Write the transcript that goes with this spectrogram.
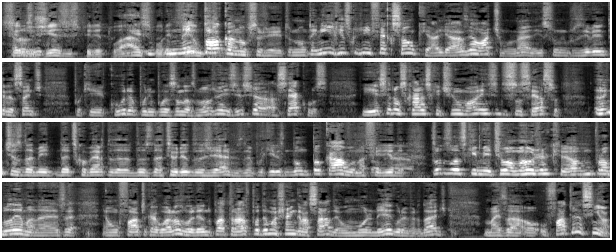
Cirurgias elas, espirituais, por exemplo? Nem toca no sujeito, não tem nem risco de infecção, que aliás é ótimo, né? Isso, inclusive, é interessante, porque cura por imposição das mãos já existe há, há séculos. E esses eram os caras que tinham o maior índice de sucesso antes da, da descoberta da, da, da, teoria dos germes, né? Porque eles não tocavam na ferida. Todos os outros que metiam a mão já criavam um problema, né? Esse é, é um fato que agora, nós olhando para trás, podemos achar engraçado, é um humor negro, é verdade, mas a, o fato é assim, ó,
